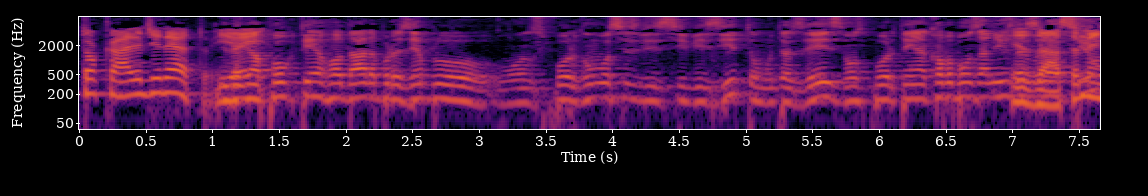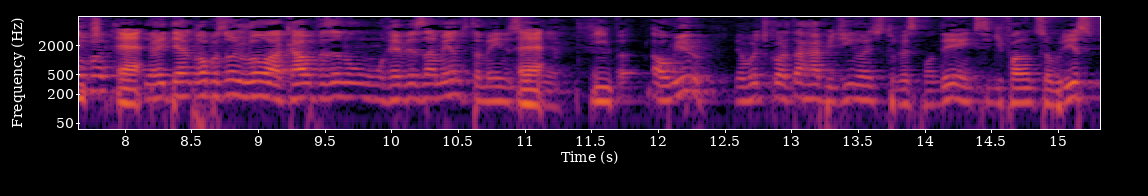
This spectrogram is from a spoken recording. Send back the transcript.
tocar ele direto. E, daqui a pouco tem a rodada, por exemplo, vamos supor, como vocês se visitam muitas vezes, vamos supor, tem a Copa Bons Amigos da Exatamente, Silva, é. e aí tem a Copa São João, acaba fazendo um revezamento também nisso É, aí, né? em- Almiro, eu vou te cortar rapidinho antes de tu responder, a gente seguir falando sobre isso.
